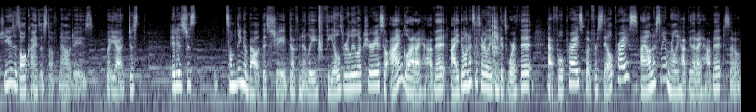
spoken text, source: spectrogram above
She uses all kinds of stuff nowadays. But yeah, just, it is just something about this shade definitely feels really luxurious so I'm glad I have it. I don't necessarily think it's worth it at full price but for sale price I honestly am really happy that I have it so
